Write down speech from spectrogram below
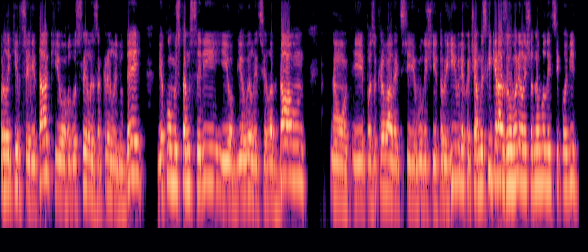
прилетів цей літак і оголосили, закрили людей в якомусь там селі і об'явили цей локдаун. От, і позакривали ці вуличні торгівлі. Хоча ми скільки разів говорили, що на вулиці ковід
